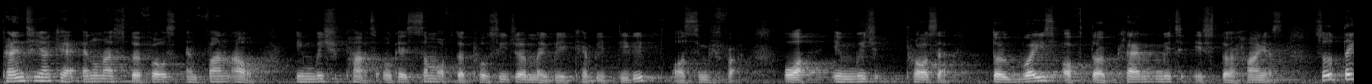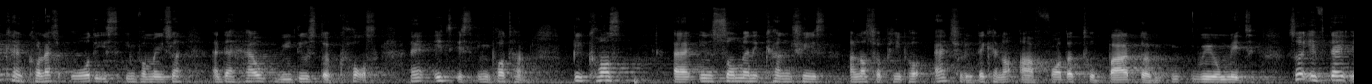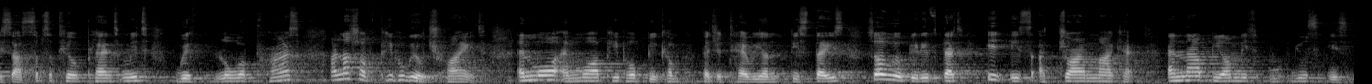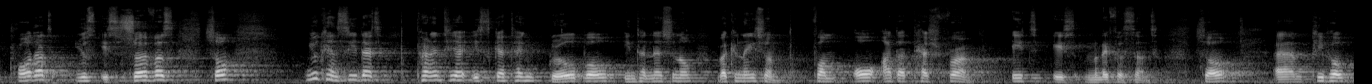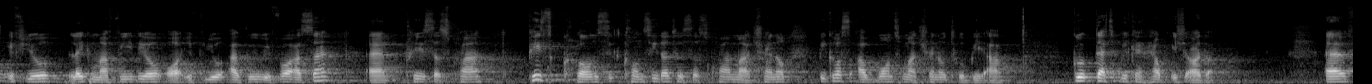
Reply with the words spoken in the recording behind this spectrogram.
Palantir can analyze the flows and find out in which part, okay, some of the procedure maybe can be deleted or simplified, or in which process the waste of the plant meat is the highest. So they can collect all this information and then help reduce the cost. And it is important because uh, in so many countries, a lot of people actually they cannot afford to buy the real meat. So if there is a substitute plant meat with lower price, a lot of people will try it, and more and more people become vegetarian these days. So we believe that it is a dry market, and now Beyond Meat use its product, use its service. So you can see that Palantir is getting global international recognition from all other tech firms. It is magnificent. So um, people, if you like my video or if you agree with what I said, um, please subscribe. Please consider to subscribe my channel because I want my channel to be a group that we can help each other. Uh,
